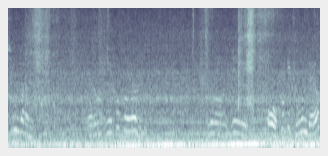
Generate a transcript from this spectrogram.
심은 거랍니다. 여러분, 이 흙은, 지금 이, 어, 흙이 좋은데요?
